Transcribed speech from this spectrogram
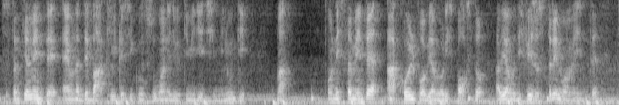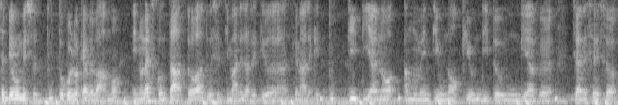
sostanzialmente è una debacle che si consuma negli ultimi 10 minuti, ma onestamente a colpo abbiamo risposto, abbiamo difeso strenuamente, ci abbiamo messo tutto quello che avevamo e non è scontato a due settimane dal ritiro della nazionale che tutti diano a momenti un occhio, un dito, un'unghia, per- cioè nel senso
